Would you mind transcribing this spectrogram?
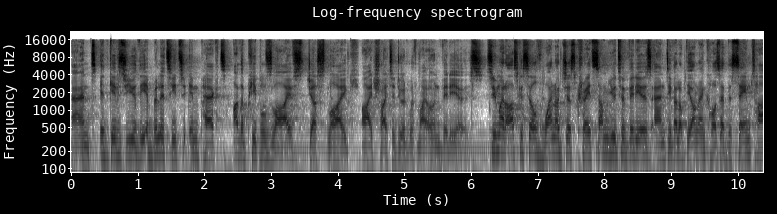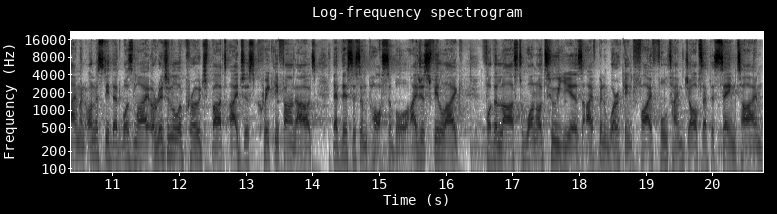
and it gives you the ability to impact other people's lives just like I try to do it with my own videos. So you might ask yourself, why not just create some YouTube videos and develop the online course at the same time? And honestly, that was my original approach, but I just quickly found out that this is impossible. I just feel like for the last one or two years, I've been working five full-time jobs at the same time.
